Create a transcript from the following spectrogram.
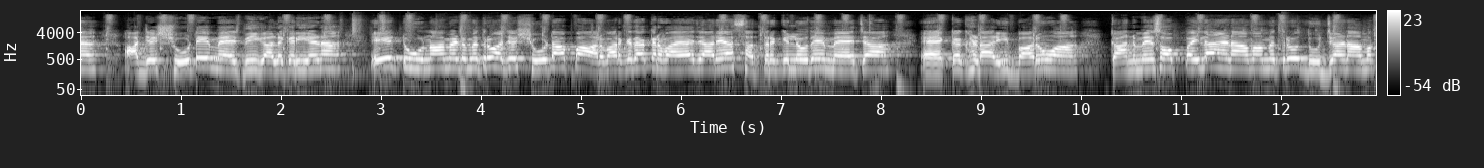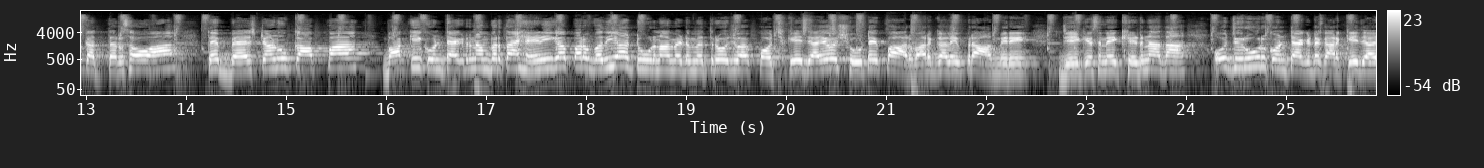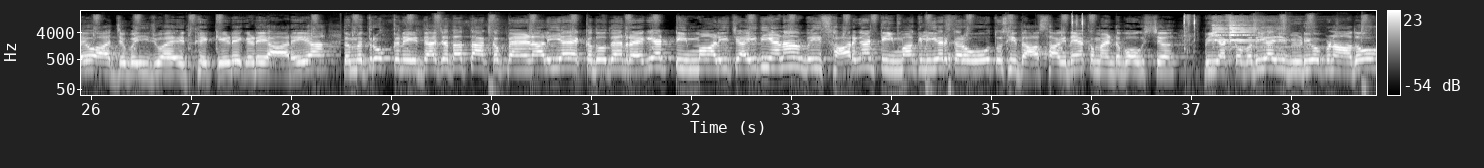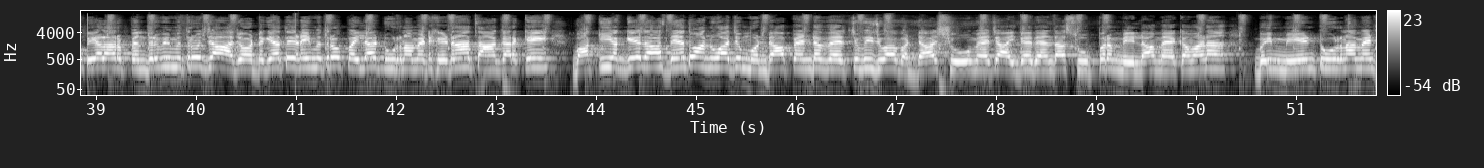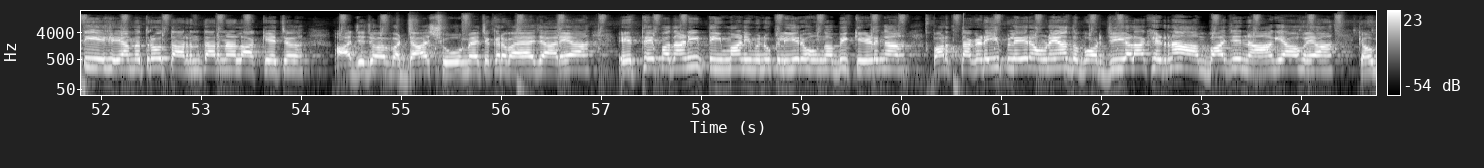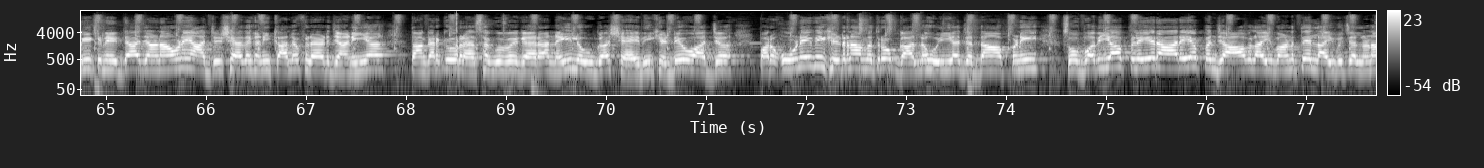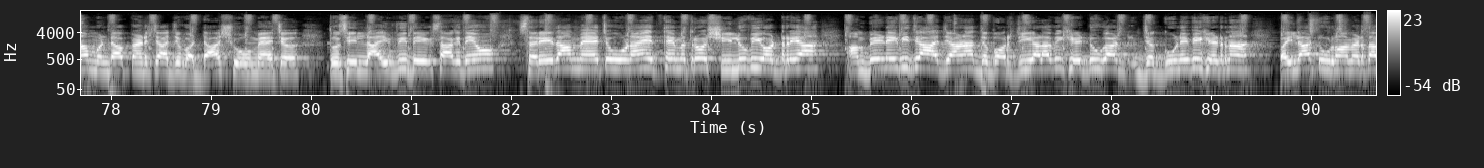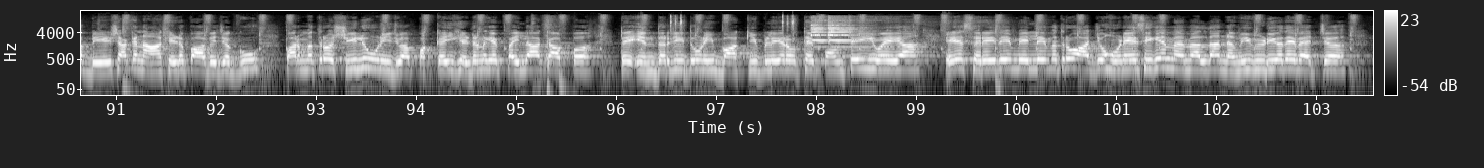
ਅੱਜ ਛੋਟੇ ਮੈਚ ਦੀ ਗੱਲ ਕਰੀਏ ਨਾ, ਇਹ ਟੂਰਨਾਮੈਂਟ ਮਿੱਤਰੋ, ਅੱਜ ਛੋਟਾ ਭਾਰ ਵਰਗ ਦਾ ਕਰਵਾਇਆ ਜਾ ਰਿਹਾ। 70 ਕਿਲੋ ਦੇ ਮੈਚ ਆ ਇੱਕ ਖਿਡਾਰੀ ਬਾਹਰੋਂ ਆ। 9100 ਪਹਿਲਾ ਇਨਾਮ ਆ ਮਿੱਤਰੋ, ਦੂਜਾ ਇਨਾਮ 7100 ਆ ਤੇ ਬੈਸਟਾਂ ਨੂੰ ਕਾਪਾ। ਬਾਕੀ ਕੰਟੈਕਟ ਨੰਬਰ ਤਾਂ ਹੈ ਨਹੀਂਗਾ ਪਰ ਵਧੀਆ ਟੂਰਨਾਮੈਂਟ ਮਿੱਤਰੋ, ਜੋ ਹੈ ਪੁੱਛ ਕੇ ਜਾਇਓ। ਛੋਟੇ ਭਾਰ ਵਰਗ ਵਾਲੇ ਭਰਾ ਮੇਰੇ, ਜੇ ਕਿਸ ਨੇ ਖੇਡਣਾ ਤਾਂ ਉਹ ਜਰੂਰ ਕੰਟੈਕਟ ਕਰਕੇ ਜਾਇਓ। ਅੱਜ ਬਈ ਜੋ ਹੈ ਇੱਥੇ ਕਿਹੜੇ ਕਿਹੜੇ ਆ ਰਹੇ ਆ। ਤੇ ਮਿੱਤਰੋ, ਕੈਨੇਡਾ 'ਚ ਤਾਂ ਧੱਕ ਪੈਣ ਵਾਲੀ ਆ। ਇੱਕ ਦੋ ਦਿਨ ਰਹਿ ਗਿਆ, ਟੀਮਾਂ ਵਾਲੀ ਚਾਹੀਦੀ ਆ ਨਾ। ਬਈ ਸਾਰੀਆਂ ਟੀਮਾਂ ਕਲੀਅਰ ਕਰੋ, ਉਹ ਤੁਸੀਂ ਦੱਸ ਸਕਦੇ ਆ ਕਮੈਂਟ ਬਾਕਸ 'ਚ। ਵੀ ਇੱਕ ਵਧੀਆ ਜੀ ਵੀਡੀਓ ਬਣਾ ਦਿਓ ਤੇ ਵਾਲਾ ਰੁਪਿੰਦਰ ਵੀ ਮਿੱਤਰੋ ਜਹਾਜ਼ ਉੱਡ ਗਿਆ ਤੇ ਨਹੀਂ ਮਿੱਤਰੋ ਪਹਿਲਾ ਟੂਰਨਾਮੈਂਟ ਖੇਡਣਾ ਤਾਂ ਕਰਕੇ। ਬਾਕੀ ਅੱਗੇ ਦੱਸਦੇ ਆ ਤੁਹਾਨੂੰ ਅੱਜ ਮੁੰਡਾ ਪਿੰਡ ਵਿੱਚ ਵੀ ਜੋ ਹੈ ਵੱਡਾ ਸ਼ੋਅ ਮੈਚ ਅੱਜ ਦੇ ਦਿਨ ਦਾ ਸੁਪਰ ਮੇਲਾ ਮੈਂ ਕਹਾਂ ਬਈ ਮੇਨ ਟੂਰਨਾਮੈਂਟ ਹੀ ਇਹ ਆ ਮਿੱਤਰੋ ਤਰਨ ਤਾਰਨ ਇਲਾਕੇ 'ਚ। ਅੱਜ ਜੋ ਹੈ ਵੱਡਾ ਸ਼ੋਅ ਮੈਚ ਕਰਵਾਇਆ ਜਾ ਰਿਹਾ। ਇੱਥੇ ਪਤਾ ਨਹੀਂ ਟੀਮਾਂ ਨਹੀਂ ਮੈਨੂੰ ਕਲੀਅਰ ਹੋਊਗਾ ਵੀ ਕਿਹੜੀਆਂ, ਪਰ ਤਗੜੇ ਹੀ ਪਲੇਅਰ ਆਉਣੇ ਆ। ਦਬੋਰਜੀ ਵਾਲਾ ਖੇਡਣਾ ਅੰਬਾ ਜੇ ਨਾ ਗਿਆ ਹੋਇਆ, ਕਿਉਂਕਿ ਕੈਨੇਡਾ ਜਾਣਾ ਉਹਨੇ, ਅੱਜ ਸ਼ਾਇਦ ਖਣੀ ਕੱਲ ਫਲੈਟ ਜਾਣੀ ਆ ਤਾਂ ਕਰਕੇ ਉਹ ਰੈਸਕ ਵਗੈਰਾ ਨਹੀਂ ਲਊਗਾ ਸ਼ਾਇਦ ਹੀ ਖੇਡੇ ਉਹ ਅੱਜ। ਪਰ ਉਹਨੇ ਵੀ ਖੇਡਣਾ ਮਿੱਤਰੋ, ਗੱਲ ਹੋਈ ਆ ਜਿੱਦਾਂ ਆਪਣੀ। ਸੋ ਵਧੀਆ ਪਲੇਅਰ ਆ ਰਹੇ ਆ ਪੰਜਾਬ ਲਾਈਵ ਵਨ ਤੇ ਲਾਈਵ ਚੱਲਣਾ ਮੁੰਡਾ ਪਿੰਡ 'ਚ ਅੱਜ ਵੱਡਾ ਸ਼ੋਅ ਮੈਚ ਤੁਸੀਂ ਲਾਈਵ ਵੀ ਦੇਖ ਸਕਦੇ ਹੋ। ਸਰੇ ਦਾ ਮੈਚ ਹੋਣਾ ਹੈ ਇੱਥੇ ਮਿੱਤਰੋ, ਸ਼ੀਲੂ ਵੀ ਆਰਡਰ ਆ ਅੰਬੇ ਨੇ ਵੀ ਜਾ ਜਾਣਾ, ਦਬੋਰਜੀ ਵਾਲਾ ਵੀ ਖੇਡੂਗਾ, ਜੱਗੂ ਨੇ ਵੀ ਖੇਡਣਾ। ਪਹਿਲਾ ਟੂਰਨਾਮੈਂਟ ਤਾਂ ਬੇਸ਼ੱਕ ਨਾ ਖੇਡ ਪਾਵੇ ਜੱਗੂ, ਪਰ ਮਿੱਤਰੋ, ਸ਼ੀਲੂ ਹੁਣੀ ਜੋ ਆ ਪੱਕਾ ਹੀ ਖੇਡਣਗੇ ਪਹਿਲਾ ਕੱਪ ਤੇ ਇੰਦਰਜੀਤ ਹੁਣੀ ਬਾਕੀ ਪਲੇਅਰ ਉੱਥੇ ਪਹੁੰਚੇ ਹੀ ਹੋਏ ਆ। ਇਹ ਸਿਰੇ ਦੇ ਮੇਲੇ, ਮਿੱਤਰੋ, ਅੱਜ ਹੋਣੇ ਸੀਗੇ ਮੈਂ ਮਿਲਦਾ ਨਵੀਂ ਵੀਡੀਓ ਦੇ ਵਿੱਚ।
